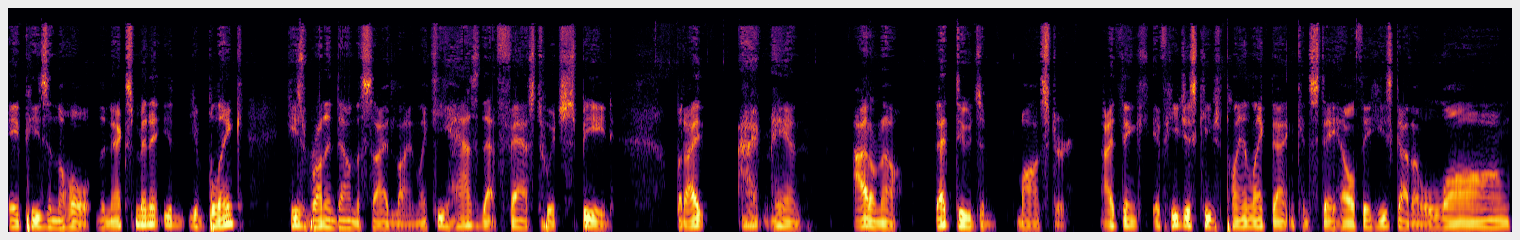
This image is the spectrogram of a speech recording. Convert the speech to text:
AP's in the hole. The next minute you, you blink, he's running down the sideline. Like he has that fast twitch speed. But I, I man, I don't know. That dude's a monster. I think if he just keeps playing like that and can stay healthy, he's got a long,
